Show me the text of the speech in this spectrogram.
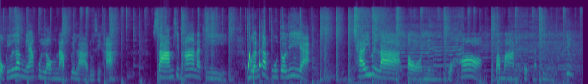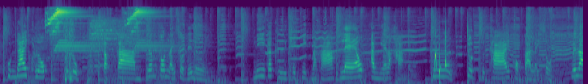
6 เรื่องนี้คุณลองนับเวลาดูสิคะ 35 นาที เหมือนกับครูโจลี่อะใช้เวลาต่อหนึ่งหัวข้อประมาณ 6 นาที คุณได้ครบสรุปกับการเริ่มต้นไลฟ์สดได้เลย นี่ก็คือเทคนิคนะคะ แล้วอันนี้ล่ะค่ะ คือจุดสุดท้ายของการไลฟ์สด เวลา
